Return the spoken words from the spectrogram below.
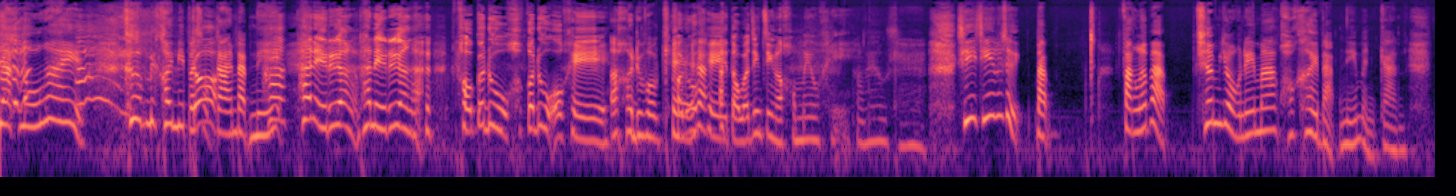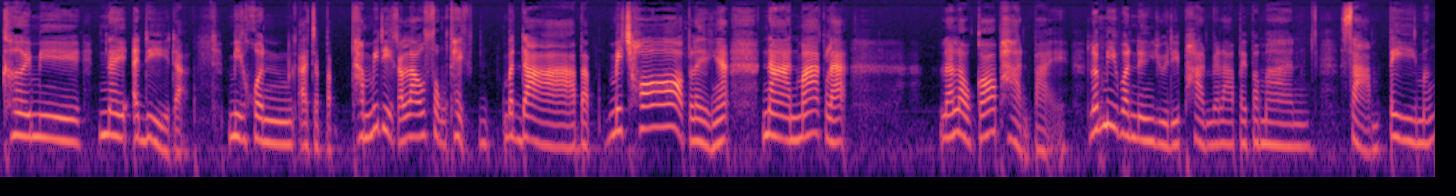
อยากรู้ไง คือไม่เคยมีประสบการณ์แบบนี้ ถ้าถ้าในเรื่อง ถ้าในเรื่องอะเขาก็ดูเขาก็ดูโอเคเออเขาดูโอเคเขาดูโอเค แต่ว่าจริง ๆ แล้วเขาไม่โอเคเขาไม่โอเค ที่ที่รู้สึกแบบฟังแล้วแบบ เชื่อมโยงได้มากเพราะเคยแบบนี้เหมือนกัน เคยมีในอดีตอะ มีคนอาจจะแบบทำไม่ดีกับเราส่งเทคมาด่าแบบไม่ชอบอะไรอย่างเงี้ย นานมากแล้วแล้วเราก็ผ่านไป แล้วมีวันหนึ่งอยู่ดีผ่านเวลาไปประมาณสามปีมั้ง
